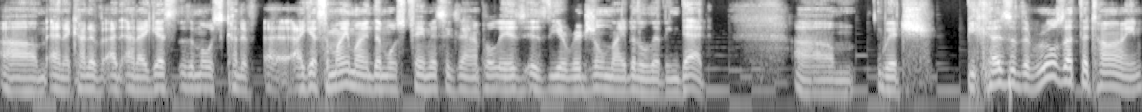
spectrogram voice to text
um, and it kind of and, and I guess the most kind of uh, I guess in my mind the most famous example is is the original Night of the Living Dead, um, which because of the rules at the time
